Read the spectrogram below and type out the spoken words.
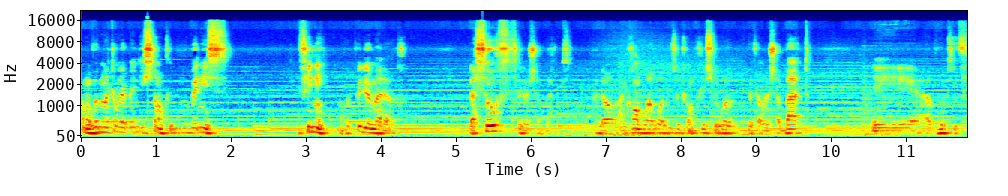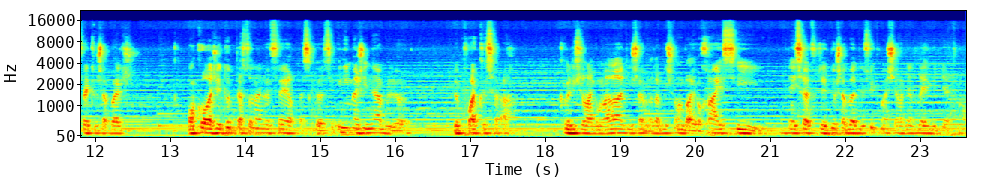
On veut maintenant la bénédiction, que nous bénisse. Fini, on ne veut plus de malheur. La source, c'est le Shabbat. Alors, un grand bravo à tous ceux qui ont pris sur eux de faire le Shabbat. Et à vous qui faites le Shabbat, encourager d'autres personnes à le faire parce que c'est inimaginable le, poids que ça a. Comme dit sur la Gemara, du Rabbi Shimon Bar Yochai, si Israël faisait deux Shabbats de suite, ma chère reviendrait immédiatement.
